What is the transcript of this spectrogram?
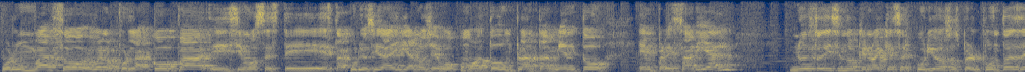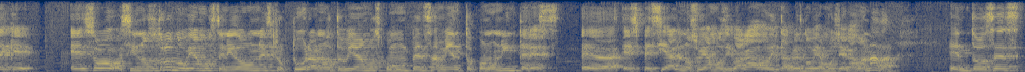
por un vaso, bueno, por la copa, eh, hicimos este, esta curiosidad y ya nos llevó como a todo un planteamiento empresarial no estoy diciendo que no hay que ser curiosos, pero el punto es de que eso, si nosotros no hubiéramos tenido una estructura, no tuviéramos como un pensamiento con un interés eh, especial, nos hubiéramos divagado y tal vez no hubiéramos llegado a nada. Entonces,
